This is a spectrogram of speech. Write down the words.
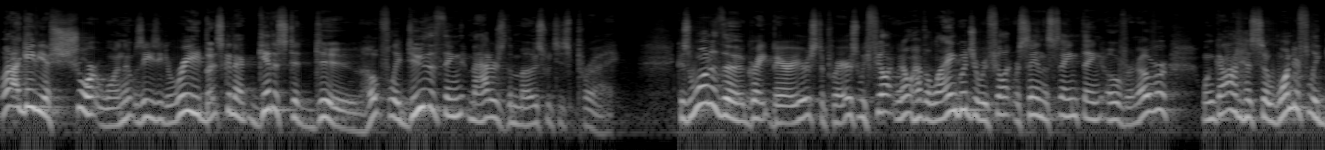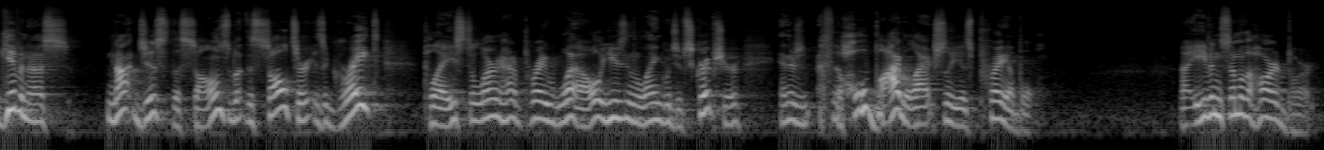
Well, I gave you a short one that was easy to read, but it's going to get us to do, hopefully, do the thing that matters the most, which is pray. Because one of the great barriers to prayer is we feel like we don't have the language or we feel like we're saying the same thing over and over when God has so wonderfully given us not just the Psalms, but the Psalter is a great place to learn how to pray well using the language of Scripture. And there's the whole Bible actually is prayable, uh, even some of the hard parts.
